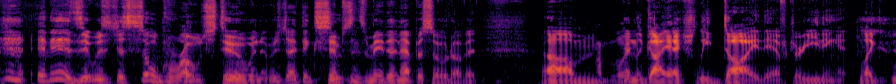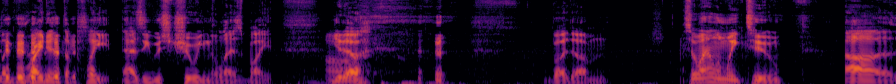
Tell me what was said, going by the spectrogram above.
It is. It was just so gross too, and it was. I think Simpsons made an episode of it, um, and the guy actually died after eating it, like like right at the plate as he was chewing the last bite. You know. but um, so Alan Wake two, uh,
